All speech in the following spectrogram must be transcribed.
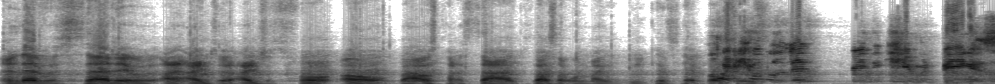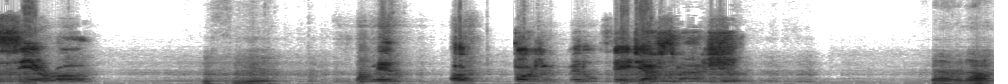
I never said it. was- I I just, I just thought, oh, that was kind of sad because that's like one of my weakest hitboxes. I killed a living, breathing human being at zero Good for you. with a fucking middle stage F smash. Fair enough.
